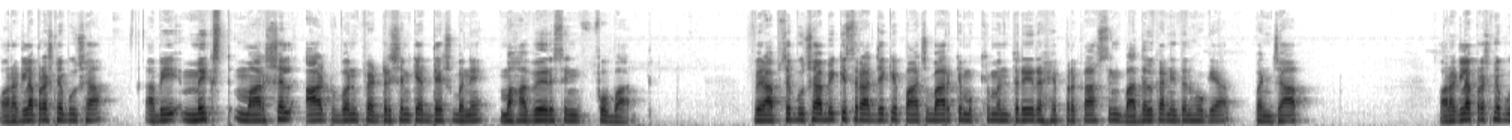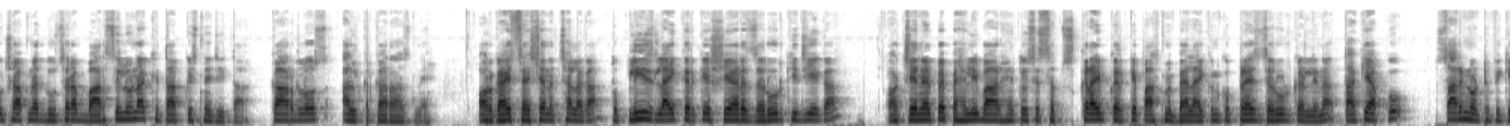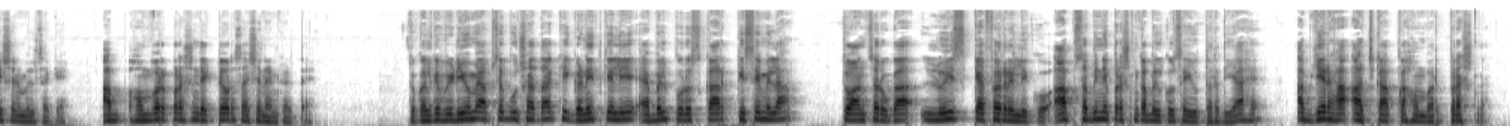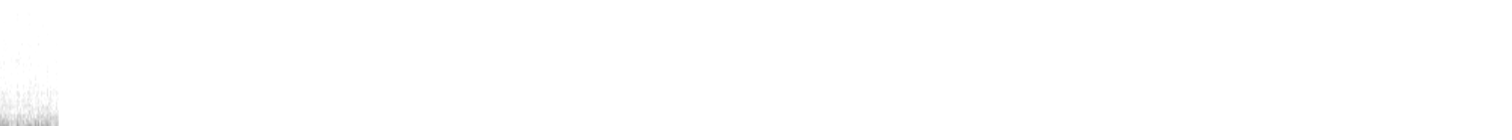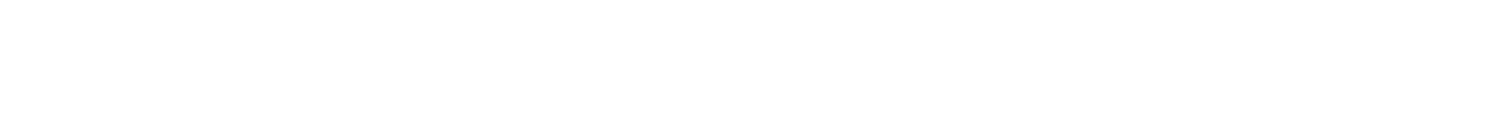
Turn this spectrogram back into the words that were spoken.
और अगला प्रश्न पूछा, अभी mixed martial art one federation के अध्यक्ष बने महावीर सिंह फोबाट फिर आपसे पूछा अभी किस राज्य के पाँच बार के मुख्यमंत्री रहे प्रकाश सिंह बादल का निधन हो गया? पंजाब। और अगला प्रश्न पूछा अपना दूसरा, बार्सिलोना खिताब किसने जीता? कार्लोस अल्काराज ने। और गाइस सेशन अच्छा लगा तो प्लीज़ लाइक करके शेयर ज़रूर कीजिएगा। और चैनल पे पहली बार है तो इसे सब्सक्राइब करके पास में बेल आइकन को प्रेस ज़रूर कर लेना, ताकि आपको सारे नोटिफिकेशन मिल सके। अब होमवर्क प्रश्न देखते हैं और सेशन एंड करते हैं। तो कल के वीडियो में आपसे पूछा था कि गणित के लिए एबल पुरस्कार किसे मिला? तो आंसर होगा लुइस कैफर को। आप सभी ने प्रश्न का बिल्कुल सही उत्तर दिया है। अब यह रहा आज का आपका होमवर्क प्रश्न।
